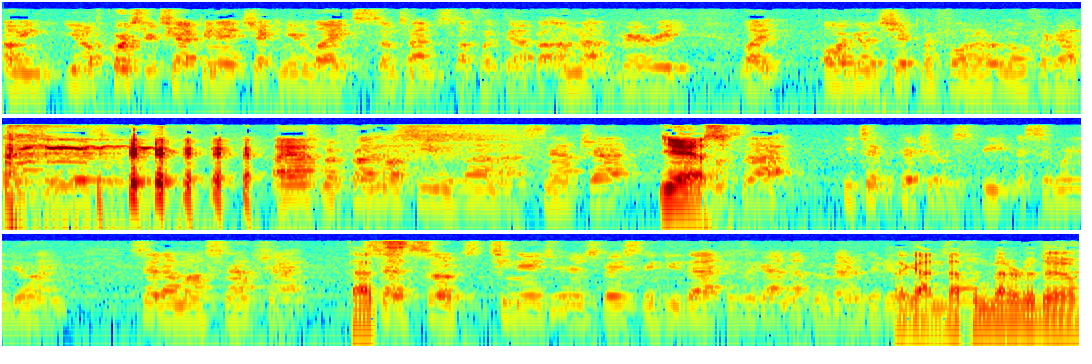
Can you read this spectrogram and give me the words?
I mean, you know, of course you're checking it, checking your likes, sometimes stuff like that, but I'm not very like, oh, I gotta check my phone. I don't know if I got this or this or this. I asked my friend once he was on uh, Snapchat. Yes. What's that? He took a picture of his feet. I said, what are you doing? He said, I'm on Snapchat. That's- I said, so teenagers basically do that because they got nothing better to do. I got nothing time? better to do.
